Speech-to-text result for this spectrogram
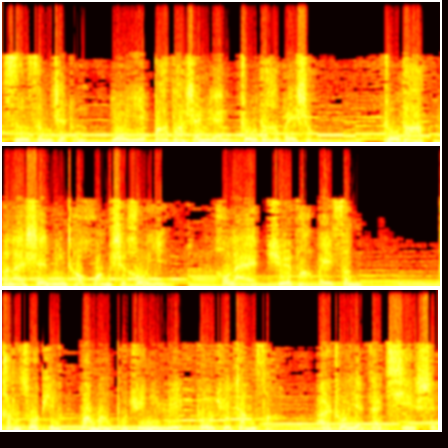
四僧之中，又以八大山人朱耷为首。朱耷本来是明朝皇室后裔，后来削发为僧。他的作品往往不拘泥于布局章法，而着眼在气势，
